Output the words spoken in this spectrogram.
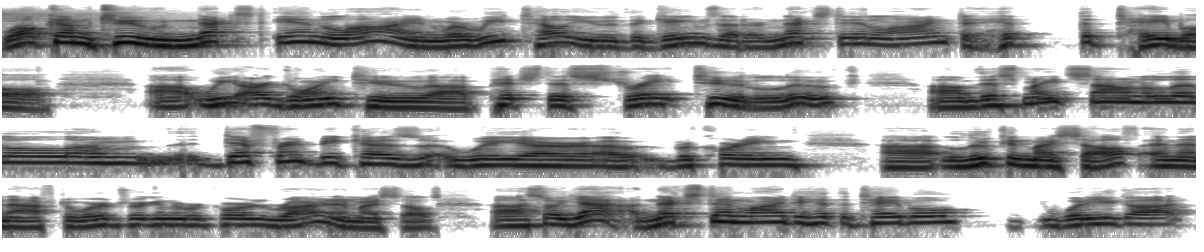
Welcome to Next in Line, where we tell you the games that are next in line to hit the table. Uh, we are going to uh, pitch this straight to Luke. Um, this might sound a little um, different because we are uh, recording uh, Luke and myself, and then afterwards we're going to record Ryan and myself. Uh, so yeah, next in line to hit the table. What do you got?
